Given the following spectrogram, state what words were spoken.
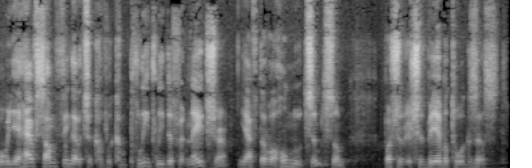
But when you have something that it's of a completely different nature, you have to have a whole new tzimtzum, but it should be able to exist.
